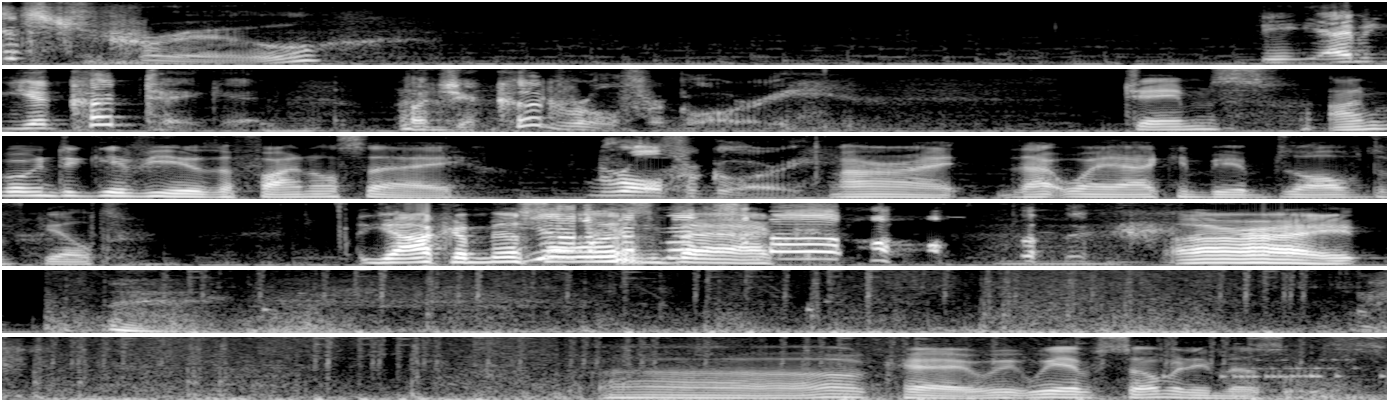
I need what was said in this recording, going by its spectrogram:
It's true. You, I mean, you could take it, but you could roll for glory. James, I'm going to give you the final say. Roll for glory. All right, that way I can be absolved of guilt. Yaka missile is Yakamasa! back. All right. Uh, okay, we, we have so many missiles.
